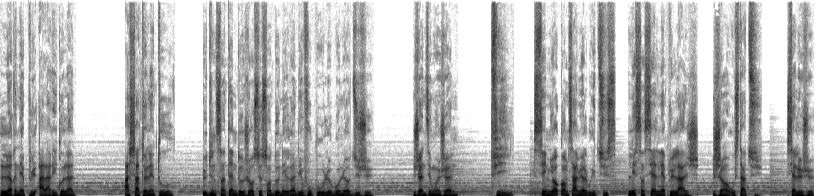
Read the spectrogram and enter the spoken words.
L'heure n'est plus à la rigolade. À Châtelain-Tour, plus d'une centaine de joueurs se sont donné rendez-vous pour le bonheur du jeu. Jeunes et moins jeunes, filles, seniors comme Samuel Britus, l'essentiel n'est plus l'âge, genre ou statut. C'est le jeu,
